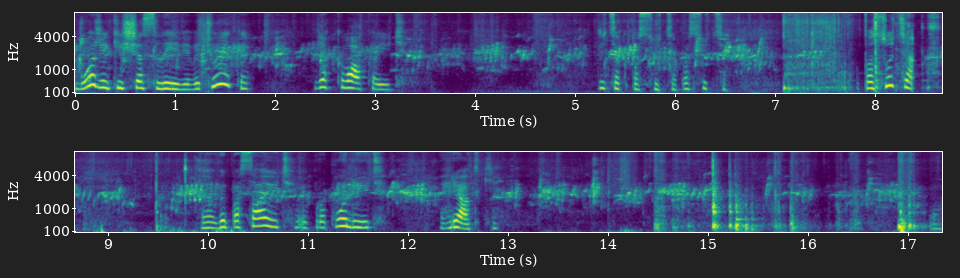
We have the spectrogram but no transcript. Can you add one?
Боже, які щасливі. Ви чуєте, як квакають? Дивіться, як пасуться, пасуться. Пасуться, е, випасають, прополюють грядки. О.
